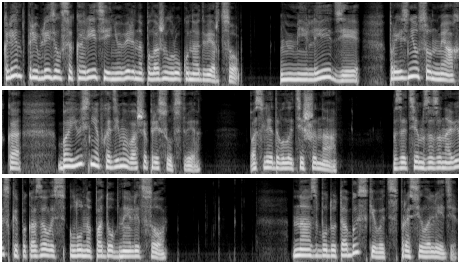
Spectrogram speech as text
Клент приблизился к карете и неуверенно положил руку на дверцу. «Миледи», — произнес он мягко, — «боюсь, необходимо ваше присутствие». Последовала тишина. Затем за занавеской показалось луноподобное лицо. «Нас будут обыскивать?» — спросила леди.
